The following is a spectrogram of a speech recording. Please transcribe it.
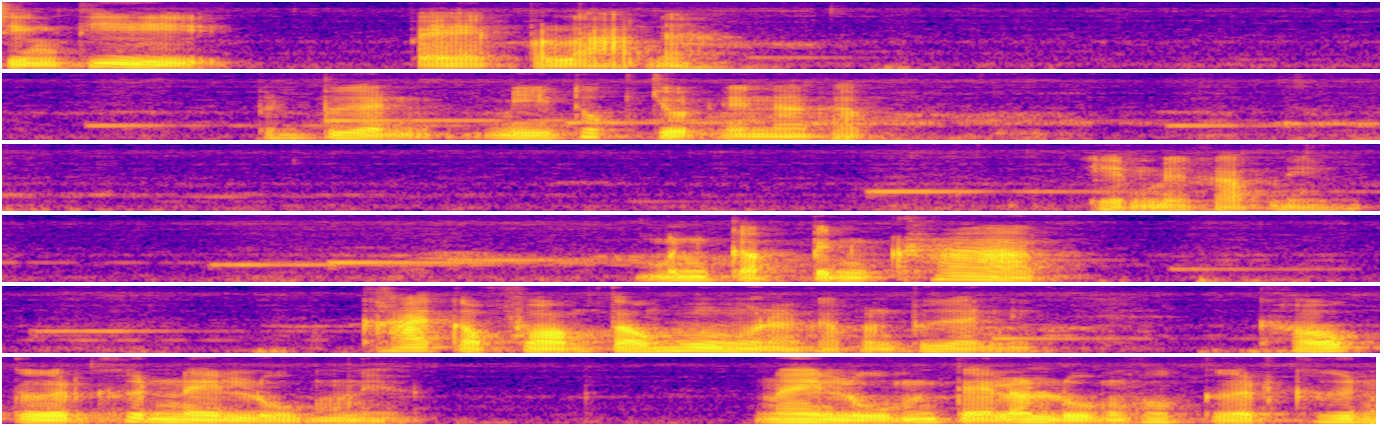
สิ่งที่แปลกประหลาดนะ เพื่อนๆมีทุกจุดเลยนะครับ เห็นไหมครับนี่มันกับเป็นคราบคล้ายกับฟองเต้าหู้นะครับเพื่อนๆเขาเกิดขึ้นในหลุมเนี่ยในหลุมแต่ละหลุมเขาเกิดขึ้น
